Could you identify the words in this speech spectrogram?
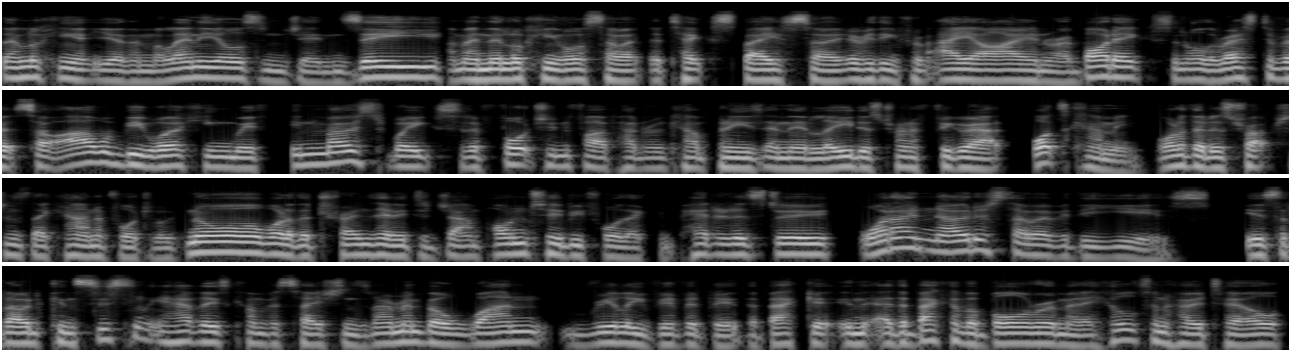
Then looking at yeah the millennials and Gen Z, um, and then looking also at the tech space, so everything from AI and robotics and all the rest of it. So I will be working with in most weeks sort of Fortune 500 companies and their leaders trying to figure out what's coming, what are the disruptions they can't afford to ignore, what are the trends they need to jump onto before their competitors do. What I noticed though over the years is that I would consistently have these conversations, and I remember one really vividly at the back in, at the back of a ballroom at a Hilton hotel.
